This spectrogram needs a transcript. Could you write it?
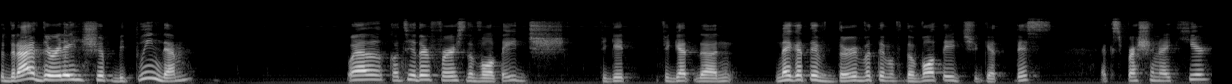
To derive the relationship between them, well, consider first the voltage. If you get if you get the negative derivative of the voltage, you get this expression right here,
